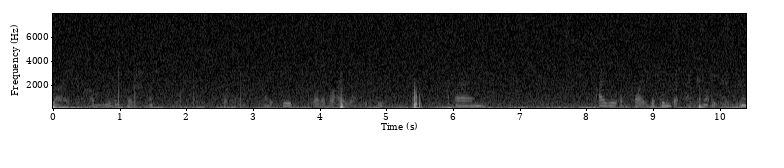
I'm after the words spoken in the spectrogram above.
like a moody person. So I eat whatever I want to eat. And I will avoid the thing that I cannot eat.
